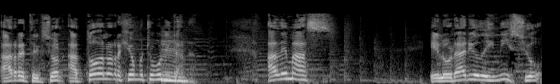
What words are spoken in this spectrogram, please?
haz restricción a toda la región metropolitana. Además, el horario de inicio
